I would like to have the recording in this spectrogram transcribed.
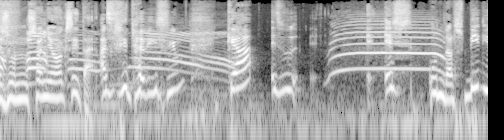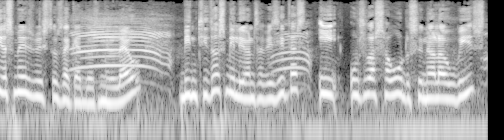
És un senyor excitat. excitadíssim, que és, un- és un dels vídeos més vistos d'aquest 2010, 22 milions de visites, i us ho asseguro, si no l'heu vist,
